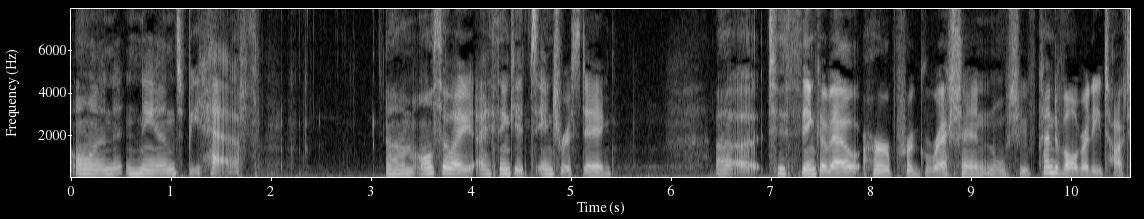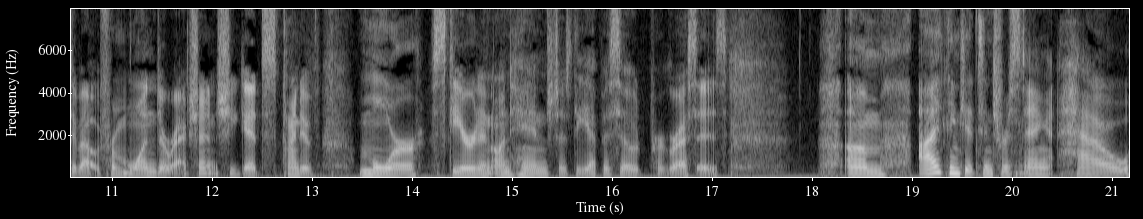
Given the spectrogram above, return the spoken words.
on Nan's behalf. Um, also, I, I think it's interesting uh, to think about her progression, which we've kind of already talked about from one direction. She gets kind of more scared and unhinged as the episode progresses. Um, I think it's interesting how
